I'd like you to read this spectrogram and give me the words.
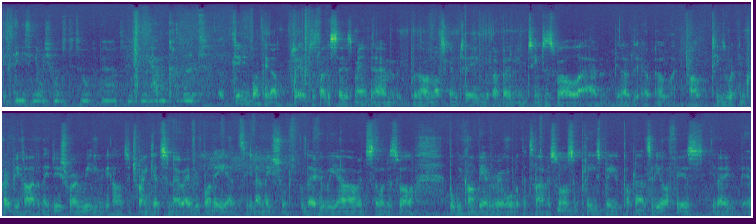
Is anything else you wanted to talk about? Anything we haven't covered? The only one thing I'd ju- just like to say is, man, um, with our Nottingham team, with our Birmingham teams as well, um, you know, uh, our teams work incredibly hard, and they do try really, really hard to try and get to know everybody, and you know, make sure people know who we are and so on as well. But we can't be everywhere all of the time as well. So please, please pop down to the office. You know, uh,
